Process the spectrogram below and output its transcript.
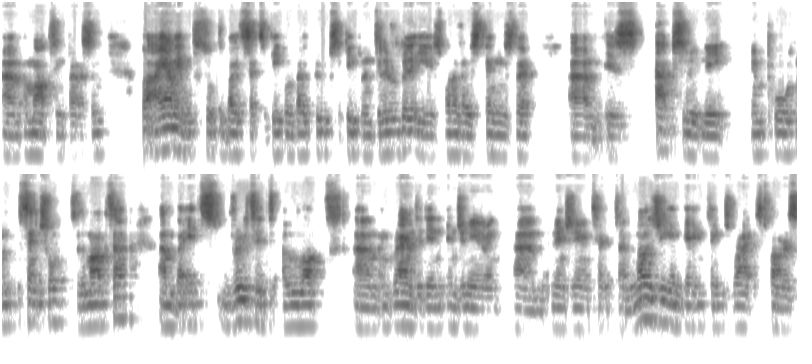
a marketing person, but I am able to talk to both sets of people and both groups of people. And deliverability is one of those things that um, is absolutely important, essential to the marketer. Um, but it's rooted a lot um, and grounded in engineering um, and engineering terminology and getting things right as far as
